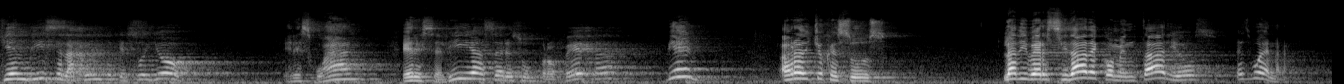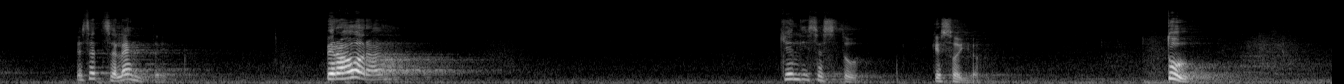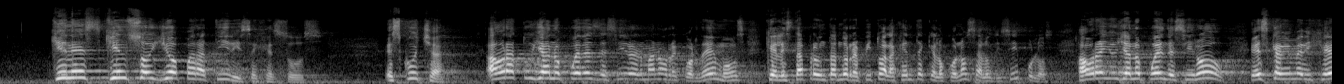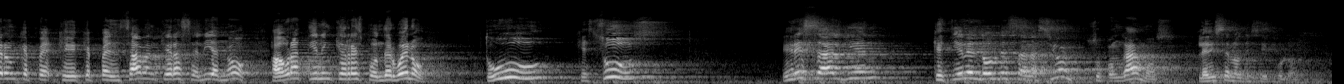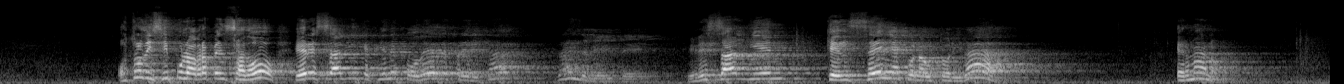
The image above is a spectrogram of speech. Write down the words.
¿quién dice la gente que soy yo? ¿Eres Juan? ¿Eres Elías? ¿Eres un profeta? Bien, habrá dicho Jesús, la diversidad de comentarios es buena, es excelente. Pero ahora, ¿quién dices tú que soy yo? Tú. ¿Quién es quién soy yo para ti? dice Jesús. Escucha, Ahora tú ya no puedes decir, hermano, recordemos que le está preguntando, repito, a la gente que lo conoce, a los discípulos. Ahora ellos ya no pueden decir, oh, es que a mí me dijeron que, pensaban que eras Elías. No, ahora tienen que responder, bueno, tú, Jesús, eres alguien que tiene el don de sanación, supongamos, le dicen los discípulos. Otro discípulo habrá pensado, oh, eres alguien que tiene poder de predicar grandemente. Eres alguien que enseña con autoridad. Hermano,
